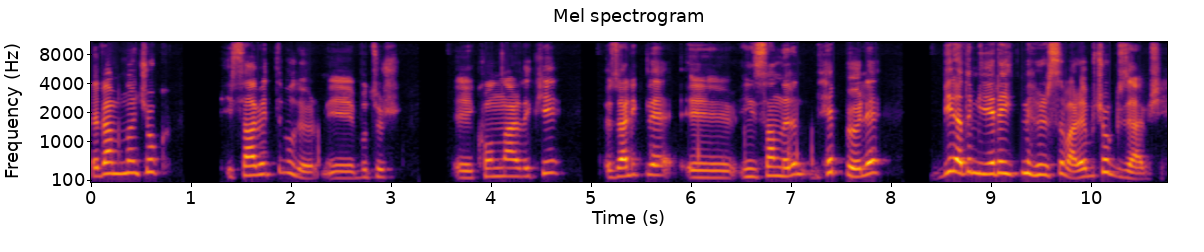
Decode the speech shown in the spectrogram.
Ve ben bunları çok isabetli buluyorum e, bu tür e, konulardaki özellikle e, insanların hep böyle bir adım ileri gitme hırsı var ve bu çok güzel bir şey.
